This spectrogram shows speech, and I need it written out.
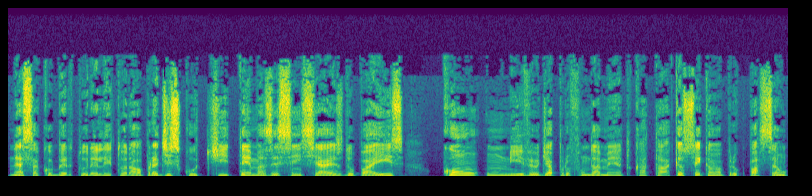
nessa cobertura eleitoral para discutir temas essenciais do país com um nível de aprofundamento, Catar? Que eu sei que é uma preocupação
